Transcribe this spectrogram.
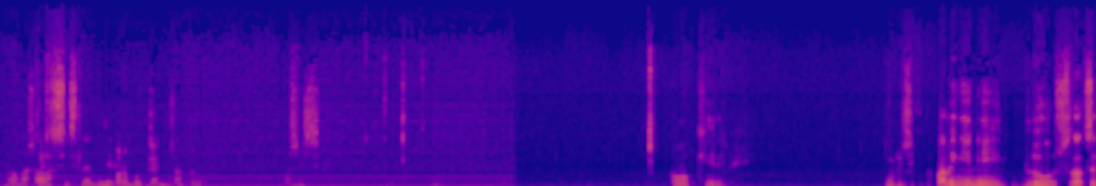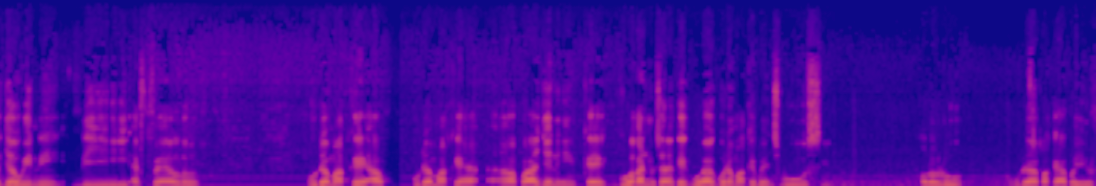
kalau nggak salah Terus Islandia. merebutkan satu posisi Oke deh. Paling ini lu se- sejauh ini di FPL lu udah make udah make apa aja nih? Kayak gua kan misalnya kayak gua gua udah make bench boost gitu. Kalau lu udah pakai apa Yur?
